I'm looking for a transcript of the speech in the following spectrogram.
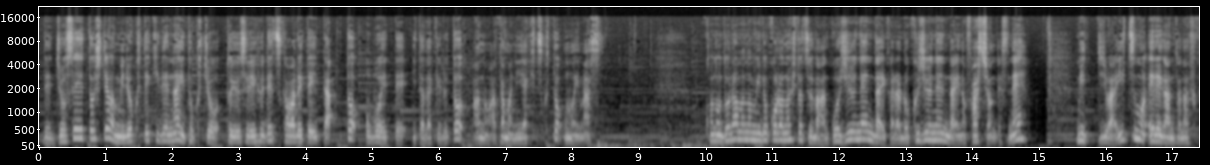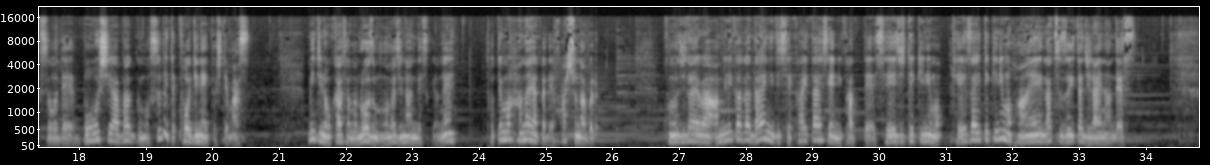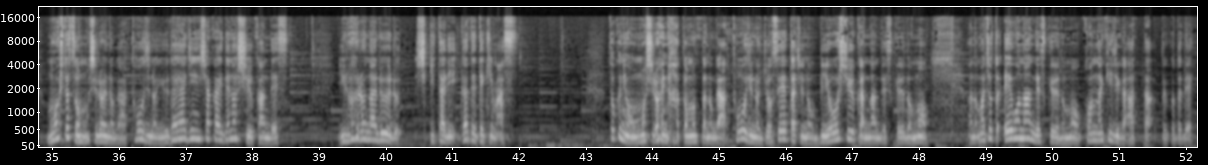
で女性としては魅力的でない特徴というセリフで使われていたと覚えていただけるとあの頭に焼き付くと思いますこのドラマの見どころの一つは50年代から60年代のファッションですね。ミッチはいつもエレガントな服装で帽子やバッグも全てコーディネートしてます。ミッチのお母さんのローズも同じなんですけどね。とても華やかでファッショナブル。この時代はアメリカが第二次世界大戦に勝って政治的にも経済的にも繁栄が続いた時代なんです。もう一つ面白いのが当時のユダヤ人社会での習慣です。いろいろなルールしきたりが出てきます特に面白いなと思ったのが当時の女性たちの美容習慣なんですけれどもあの、まあ、ちょっと英語なんですけれどもこんな記事があったということで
